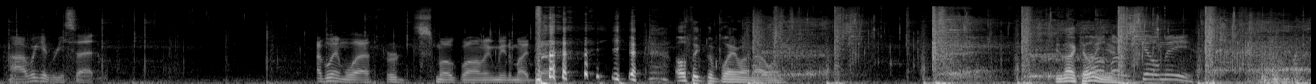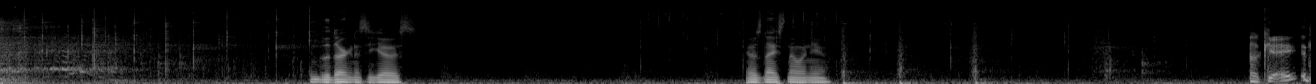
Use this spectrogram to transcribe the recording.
Uh, we could reset. I blame Leth for smoke bombing me to my death. yeah, I'll take the blame on that one. He's not killing Don't you. let him kill me. Into the darkness he goes. It was nice knowing you. Okay.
